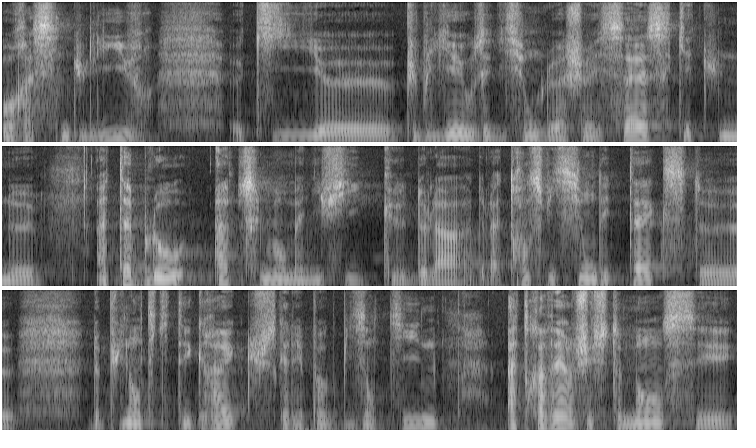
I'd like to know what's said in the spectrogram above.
aux racines du livre, qui publiait aux éditions de l'EHESS, qui est un tableau absolument magnifique de la, de la transmission des textes depuis l'Antiquité grecque jusqu'à l'époque byzantine, à travers justement ces,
